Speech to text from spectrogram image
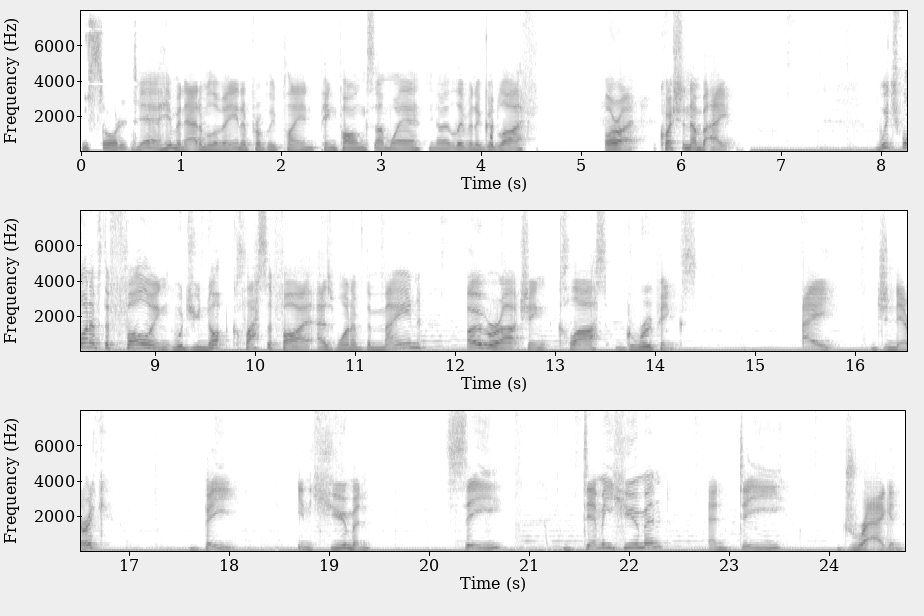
he's sorted. Yeah, him and Adam Levine are probably playing ping pong somewhere, you know, living a good life. All right, question number eight. Which one of the following would you not classify as one of the main overarching class groupings? A. Generic. B. Inhuman. C. Demi human. And D. Dragon.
